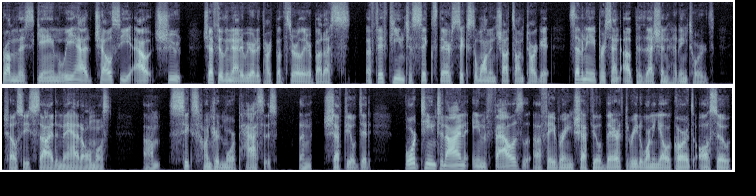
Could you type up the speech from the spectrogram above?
from this game, we had Chelsea outshoot Sheffield United. We already talked about this earlier, but a, a 15 to six there, six to one in shots on target, 78% of possession heading towards Chelsea's side, and they had almost um, 600 more passes than Sheffield did. 14 to 9 in fouls, uh, favoring Sheffield there. 3 to 1 in yellow cards. Also,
